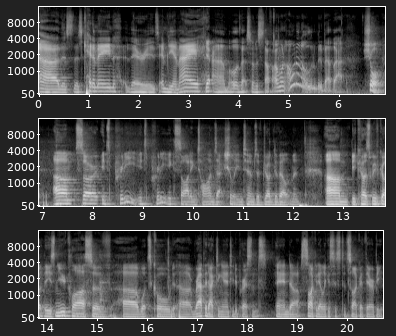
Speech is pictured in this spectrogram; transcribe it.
uh, there's there's ketamine. There is MDMA. Yep. Um, all of that sort of stuff. I want I want to know a little bit about that. Sure. Um, so it's pretty it's pretty exciting times actually in terms of drug development um, because we've got these new class of uh, what's called uh, rapid acting antidepressants and uh, psychedelic assisted psychotherapy.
